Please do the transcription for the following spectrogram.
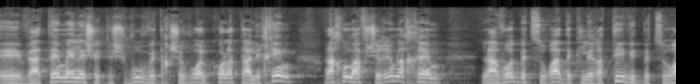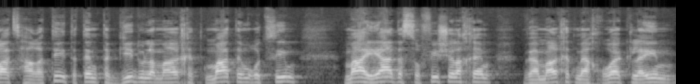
אה, ואתם אלה שתשבו ותחשבו על כל התהליכים, אנחנו מאפשרים לכם לעבוד בצורה דקלרטיבית, בצורה הצהרתית, אתם תגידו למערכת מה אתם רוצים, מה היעד הסופי שלכם, והמערכת מאחורי הקלעים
